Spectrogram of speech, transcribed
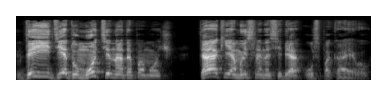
Да и деду Моте надо помочь. Так я мысленно себя успокаивал.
